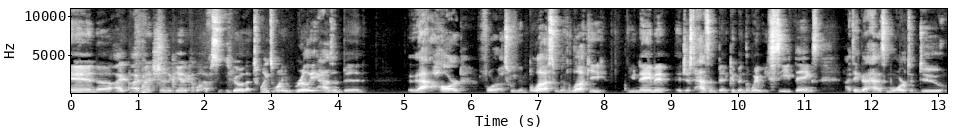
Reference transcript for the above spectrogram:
And uh, I, I, mentioned again a couple episodes ago that 2020 really hasn't been that hard for us. We've been blessed, we've been lucky, you name it. It just hasn't been. It could have been the way we see things. I think that has more to do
